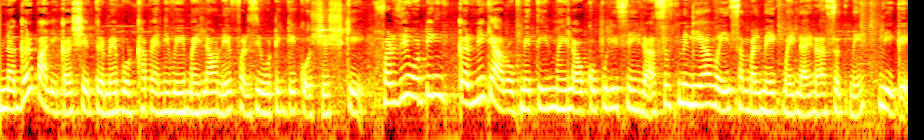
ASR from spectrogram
नगर पालिका क्षेत्र में बुरखा पहनी हुई महिलाओं ने फर्जी वोटिंग की कोशिश की। फर्जी वोटिंग करने के आरोप में तीन महिलाओं को पुलिस ने हिरासत में लिया। वही संभल में एक महिला हिरासत में ली गई।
